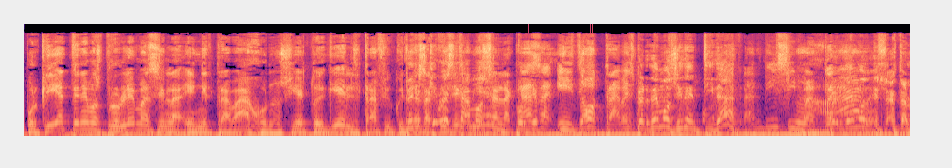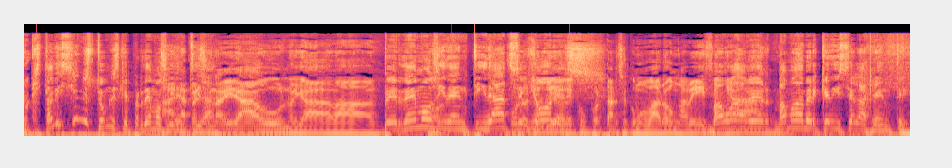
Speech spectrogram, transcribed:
Porque ya tenemos problemas en la en el trabajo, ¿no es cierto? Y el tráfico y Pero es que la no Llegamos bien, a la casa y otra vez Perdemos identidad. grandísima. claro. Perdemos, eso, hasta lo que está diciendo este hombre es que perdemos A la identidad. personalidad uno ya va. Perdemos identidad, Uno se olvida de señores. comportarse como varón a veces. Vamos ya. a ver, vamos a ver qué dice la gente.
